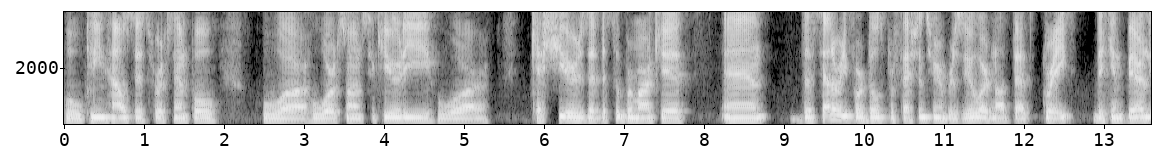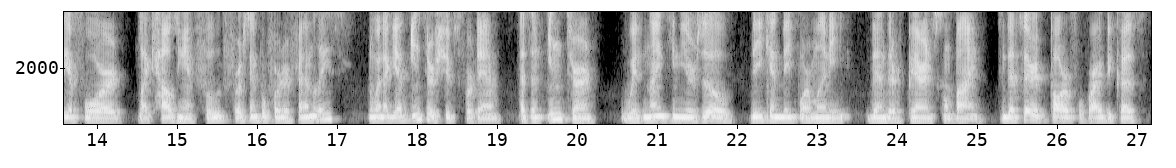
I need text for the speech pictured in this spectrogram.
who clean houses, for example, who are, who works on security, who are cashiers at the supermarket. And the salary for those professions here in Brazil are not that great. They can barely afford like housing and food, for example, for their families. And when I get internships for them as an intern with 19 years old, they can make more money than their parents combined. And that's very powerful, right? Because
